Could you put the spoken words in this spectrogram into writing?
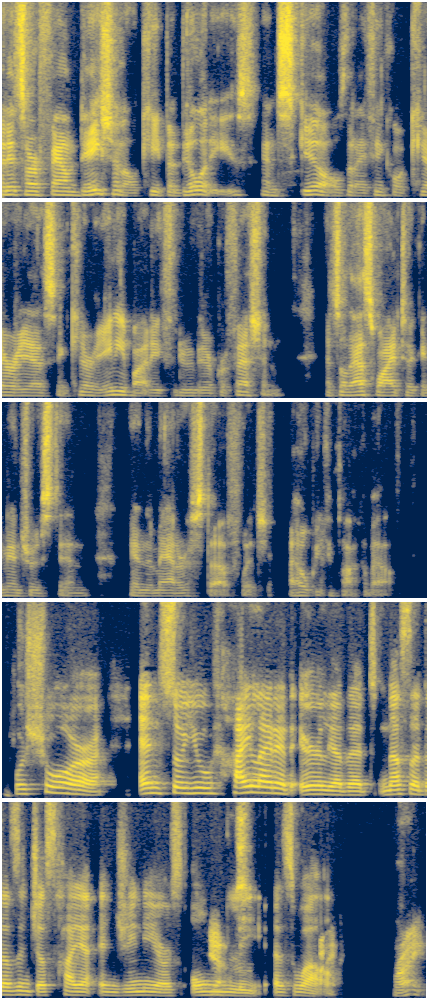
but it's our foundational capabilities and skills that i think will carry us and carry anybody through their profession and so that's why i took an interest in in the matter stuff which i hope we can talk about for sure and so you highlighted earlier that nasa doesn't just hire engineers only yes. as well right. right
